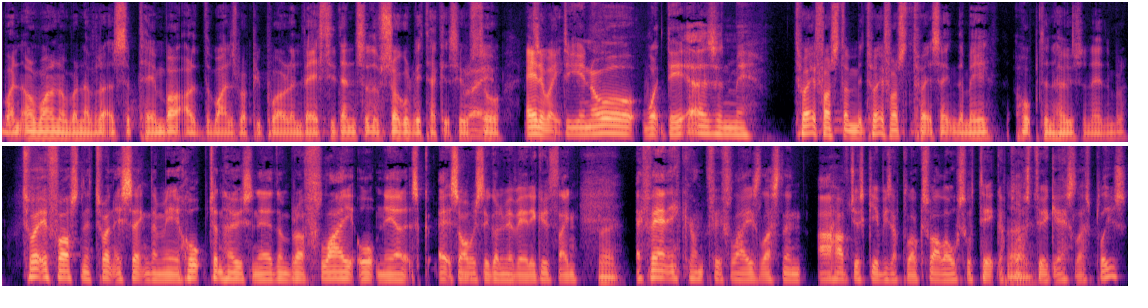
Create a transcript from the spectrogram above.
winter one or whenever it is September are the ones where people are invested in. So they've struggled with ticket sales. Right. So anyway, Do you know what date it is in May? twenty first, twenty first, and twenty second of May, Hopetoun House in Edinburgh. Twenty first and the twenty second of May, Hopetoun House in Edinburgh. Fly open air. It's it's obviously going to be a very good thing. Right. If any country flies listening, I have just gave you a plug, so I'll also take a plus two guest list, please.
